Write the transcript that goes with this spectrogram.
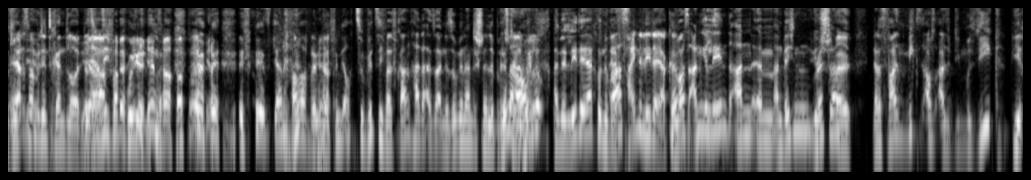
Klär das mal mit den Trendleuten, dass Ja. sie sich verprügeln. Genau. Ich will jetzt gerne Power filmen, weil ich finde auch zu witzig, weil Frank hatte also eine sogenannte schnelle Brille Schnelle auf, Brille. eine Lederjacke und du Eine warst feine Lederjacke. Du warst ange angelehnt an, ähm, an welchen Wrestler? Äh, na, das war ein Mix aus, also die Musik, die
